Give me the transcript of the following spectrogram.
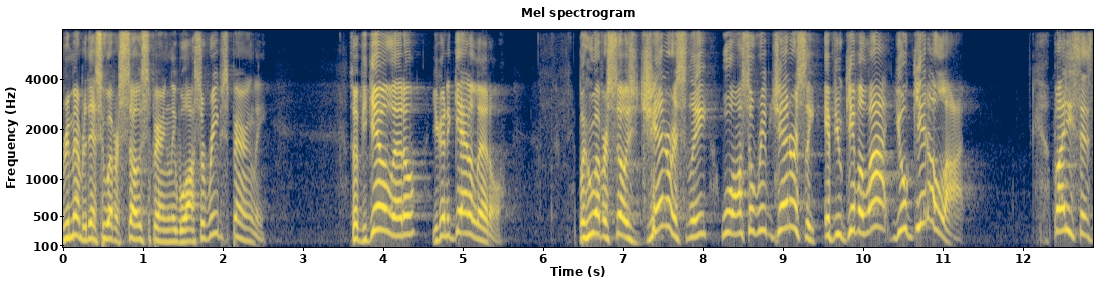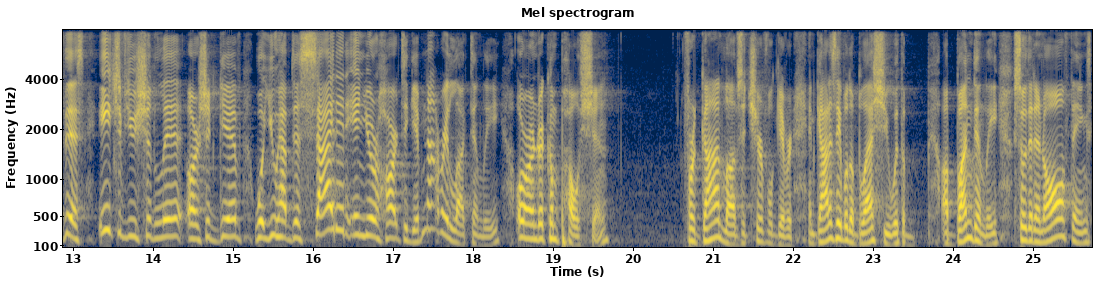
Remember this whoever sows sparingly will also reap sparingly. So if you give a little, you're going to get a little. But whoever sows generously will also reap generously. If you give a lot, you'll get a lot. But he says this each of you should live or should give what you have decided in your heart to give, not reluctantly or under compulsion. For God loves a cheerful giver, and God is able to bless you with abundantly, so that in all things,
